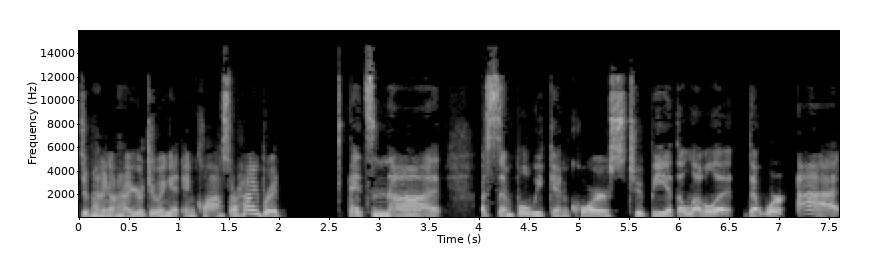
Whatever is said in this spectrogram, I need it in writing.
depending on how you're doing it in class or hybrid. It's not a simple weekend course to be at the level that, that we're at.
